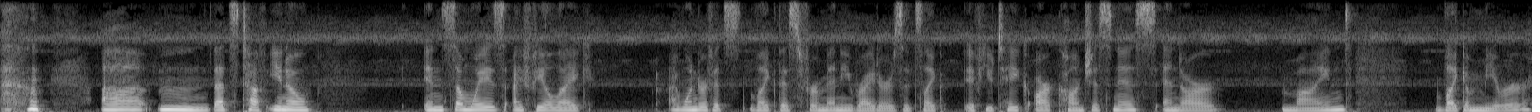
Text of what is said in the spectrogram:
uh, mm, that's tough. You know, in some ways, I feel like I wonder if it's like this for many writers. It's like if you take our consciousness and our mind like a mirror,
